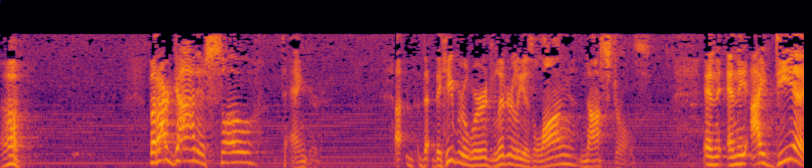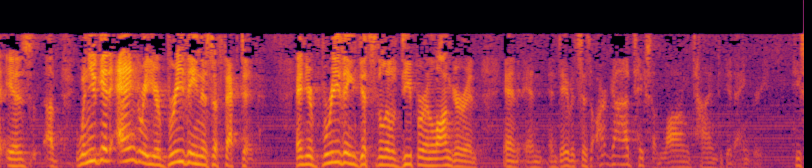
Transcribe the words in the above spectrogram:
Oh. But our God is slow to anger. Uh, the, the Hebrew word literally is long nostrils. And, and the idea is uh, when you get angry, your breathing is affected. And your breathing gets a little deeper and longer. And, and, and, and David says, Our God takes a long time to get angry. He's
